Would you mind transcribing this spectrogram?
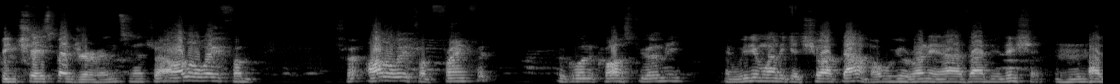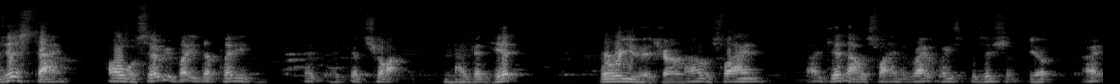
being chased by Germans. That's right. All the way from, fr- all the way from Frankfurt, we're going across Germany, and we didn't want to get shot down, but we were running out of ammunition. hmm By this time, almost everybody that played had, had got shot. I got hit. Where were you hit, John? I was flying. Again, I was flying the right waist position. Yep. Right.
